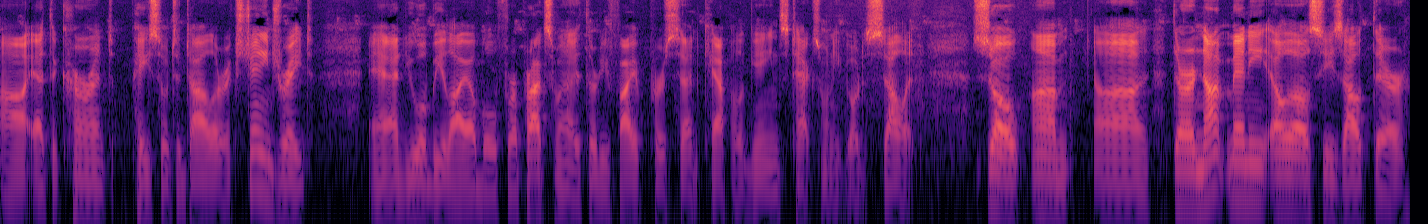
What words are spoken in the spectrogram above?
uh, at the current peso to dollar exchange rate and you will be liable for approximately 35% capital gains tax when you go to sell it. So um, uh, there are not many LLCs out there,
